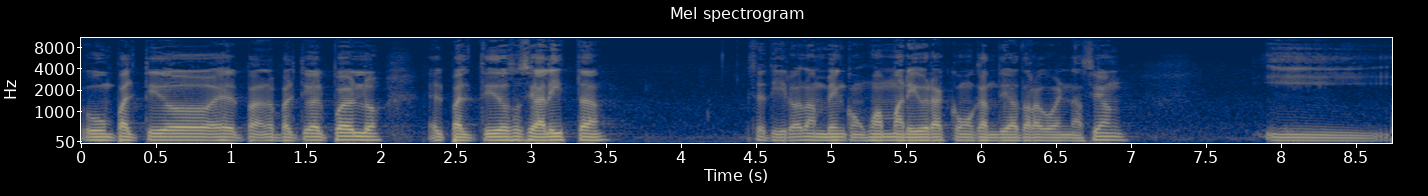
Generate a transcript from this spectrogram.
hubo un partido, el, el Partido del Pueblo, el Partido Socialista. Se tiró también con Juan Maribras como candidato a la gobernación. Y,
